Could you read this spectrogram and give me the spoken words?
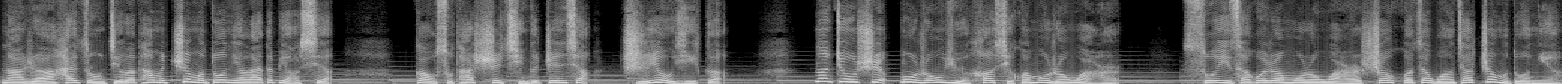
那人还总结了他们这么多年来的表现，告诉他事情的真相只有一个，那就是慕容允浩喜欢慕容婉儿，所以才会让慕容婉儿生活在王家这么多年。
